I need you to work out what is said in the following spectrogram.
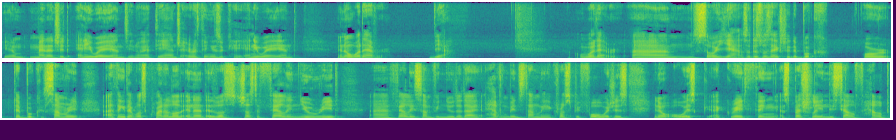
you know, manage it anyway, and, you know, at the end everything is okay anyway, and, you know, whatever. Yeah. Whatever. Um, so, yeah, so this was actually the book or the book summary. I think there was quite a lot in it. It was just a fairly new read, uh, fairly something new that I haven't been stumbling across before, which is you know always a great thing, especially in the self-help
